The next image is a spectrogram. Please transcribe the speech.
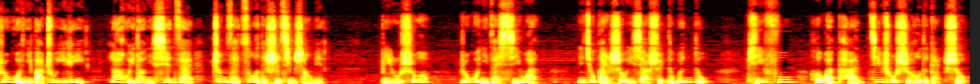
如果你把注意力拉回到你现在正在做的事情上面，比如说，如果你在洗碗，你就感受一下水的温度，皮肤和碗盘接触时候的感受。”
